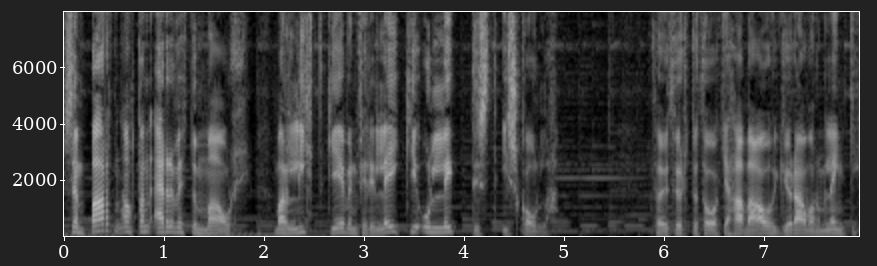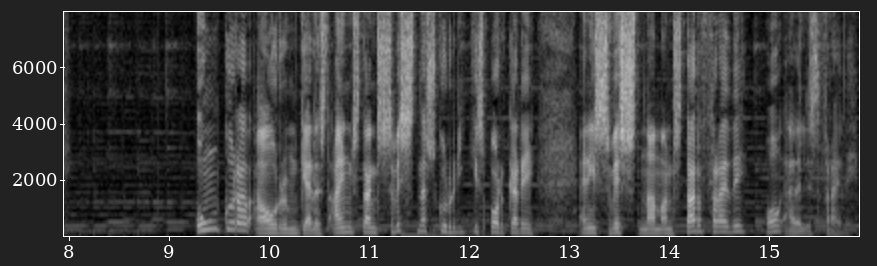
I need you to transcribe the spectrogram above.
Sem barn átt hann erfitt um mál, var lít gefin fyrir leiki og leittist í skóla. Þau þurftu þó ekki að hafa áhyggjur af honum lengi. Ungur að árum gerðist Einstein svissneskur ríkisborgari en í sviss nam hann starffræði og eðlistfræði.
